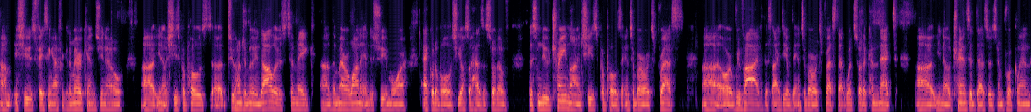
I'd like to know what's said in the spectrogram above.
um, issues facing African Americans. You know, uh, you know, she's proposed uh, two hundred million dollars to make uh, the marijuana industry more equitable. She also has a sort of this new train line she's proposed, the Interborough Express, or revive this idea of the Interborough Express that would sort of connect, you know, transit deserts in Brooklyn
